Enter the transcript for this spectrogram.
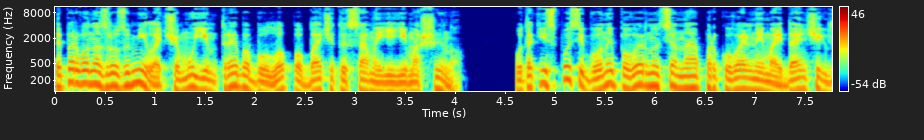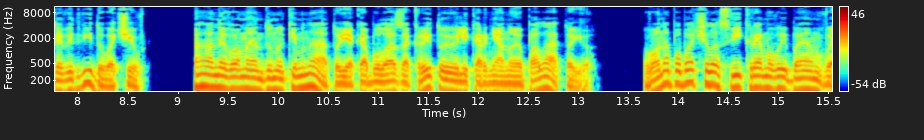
Тепер вона зрозуміла, чому їм треба було побачити саме її машину. У такий спосіб вони повернуться на паркувальний майданчик для відвідувачів, а не в Амендину кімнату, яка була закритою лікарняною палатою. Вона побачила свій кремовий БМВ,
